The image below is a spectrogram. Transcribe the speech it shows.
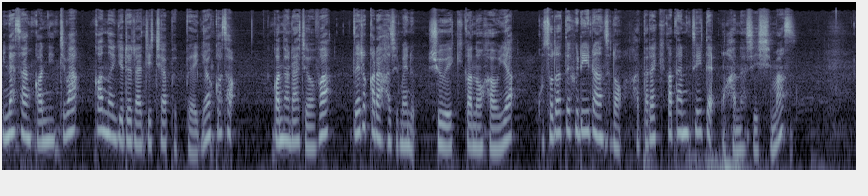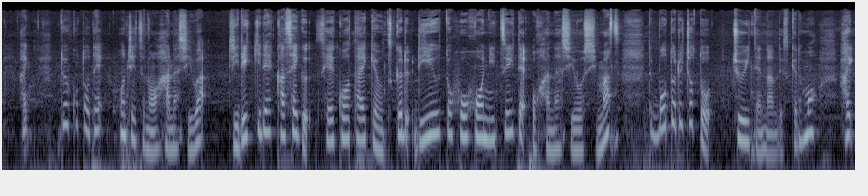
皆さんこんにちは。今のゆるラジチャップへようこそ。このラジオはゼロから始める収益化ノウハウや子育てフリーランスの働き方についてお話しします。はい。ということで本日のお話は自力で稼ぐ成功体験を作る理由と方法についてお話をします。で冒頭でちょっと注意点なんですけどもはい。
